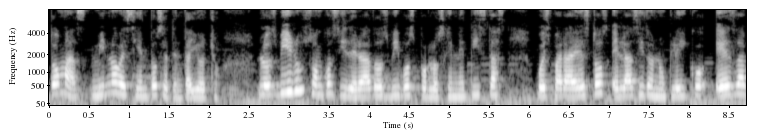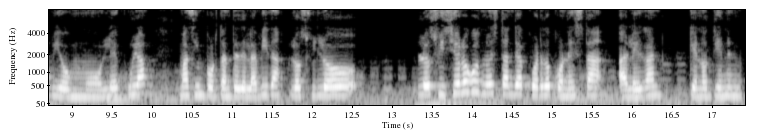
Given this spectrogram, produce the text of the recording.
Thomas, 1978. Los virus son considerados vivos por los genetistas, pues para estos el ácido nucleico es la biomolécula más importante de la vida. Los, los fisiólogos no están de acuerdo con esta, alegan que no tienen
